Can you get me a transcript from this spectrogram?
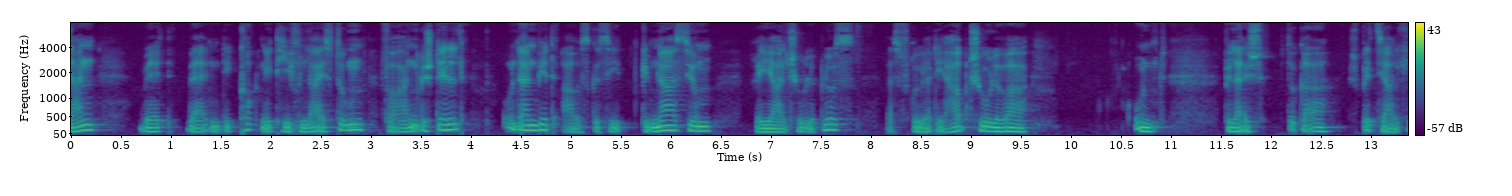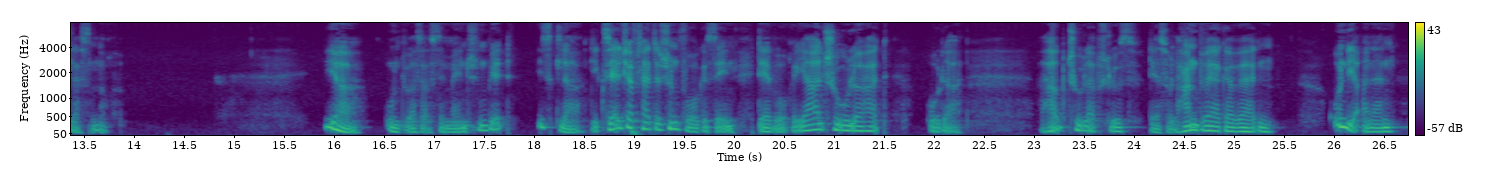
Dann wird, werden die kognitiven Leistungen vorangestellt und dann wird ausgesiebt. Gymnasium, Realschule Plus, was früher die Hauptschule war und vielleicht sogar Spezialklassen noch. Ja, und was aus den Menschen wird, ist klar. Die Gesellschaft hat es schon vorgesehen. Der, wo Realschule hat oder Hauptschulabschluss, der soll Handwerker werden und die anderen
